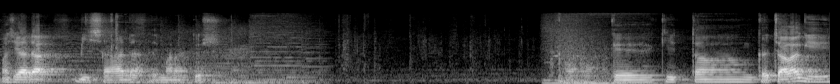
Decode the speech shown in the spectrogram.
Masih ada bisa ada 500 oke kita gacha lagi.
